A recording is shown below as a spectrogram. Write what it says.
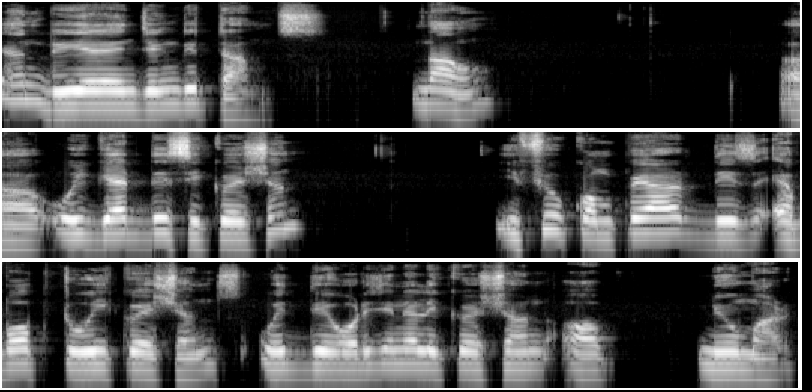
and rearranging the terms. Now, uh, we get this equation. If you compare these above two equations with the original equation of Newmark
